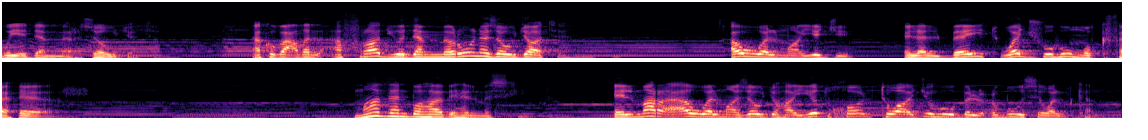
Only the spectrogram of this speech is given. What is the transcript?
ويدمر زوجته. أكو بعض الأفراد يدمرون زوجاتهم أول ما يجي إلى البيت وجهه مكفهر. ما ذنب هذه المسكين المرأة أول ما زوجها يدخل تواجهه بالعبوس والكذب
